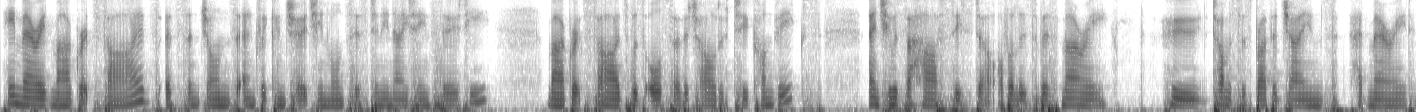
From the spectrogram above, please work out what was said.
He married Margaret Sides at St John's Anglican Church in Launceston in 1830. Margaret Sides was also the child of two convicts, and she was the half sister of Elizabeth Murray, who Thomas's brother James had married.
